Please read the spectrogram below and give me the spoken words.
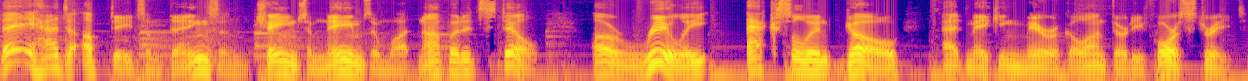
They had to update some things and change some names and whatnot, but it's still a really excellent go at making Miracle on 34th Street.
